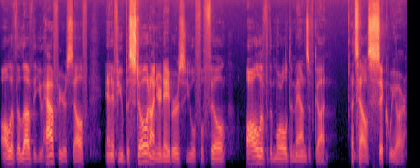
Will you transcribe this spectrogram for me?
all of the love that you have for yourself and if you bestow it on your neighbors, you will fulfill all of the moral demands of God. That's how sick we are.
